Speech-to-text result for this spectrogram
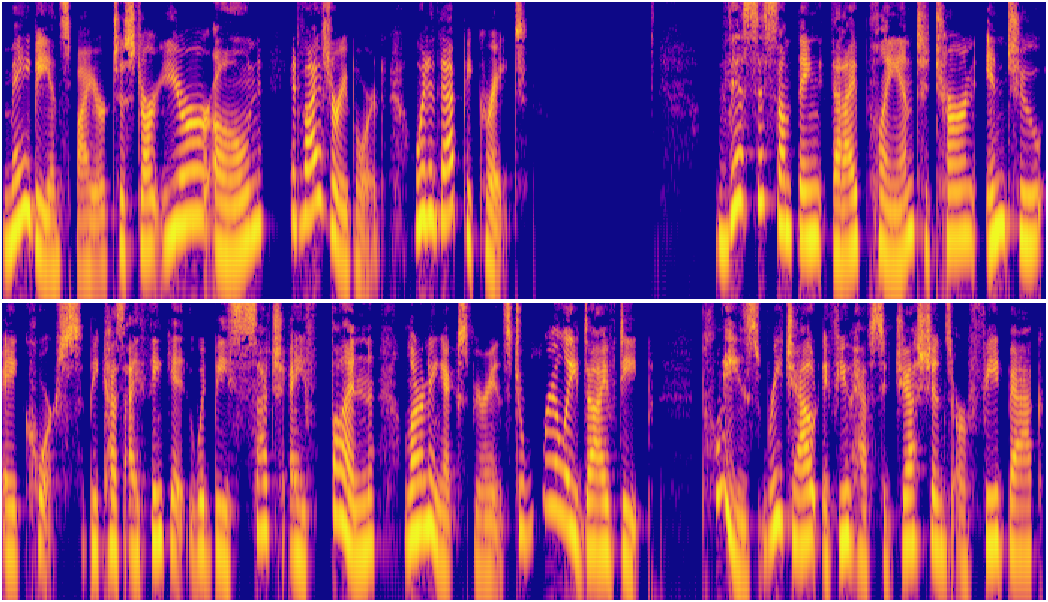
may be inspired to start your own advisory board. Wouldn't that be great? This is something that I plan to turn into a course because I think it would be such a fun learning experience to really dive deep please reach out if you have suggestions or feedback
